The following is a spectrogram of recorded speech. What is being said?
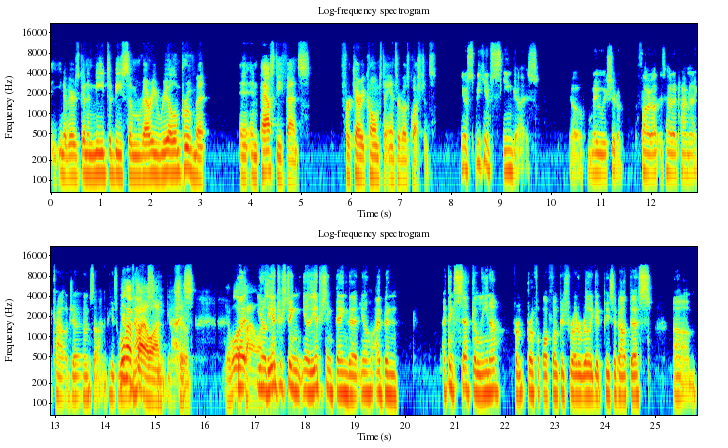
you know there's going to need to be some very real improvement in, in pass defense for Kerry Coombs to answer those questions you know speaking of scheme guys you know maybe we should have thought about this ahead of time and had Kyle Jones on because we will have Kyle on guys. Soon. Yeah, we'll have but, Kyle. You know the interesting, you know the interesting thing that you know I've been, I think Seth Galina from Pro Football Focus wrote a really good piece about this. Um,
